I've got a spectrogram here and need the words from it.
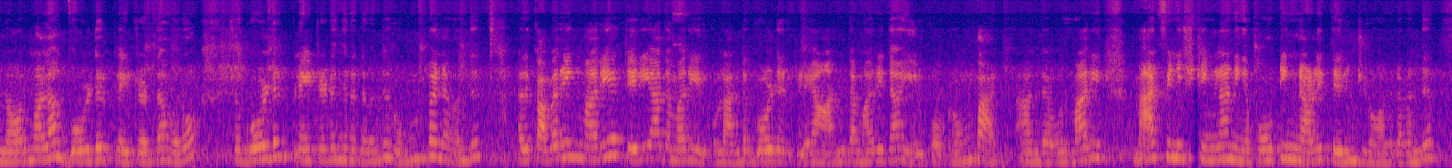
நார்மலாக கோல்டன் பிளேட்டட் தான் வரும். ஸோ கோல்டன் பிளேட்டடுங்கிறது வந்து ரொம்ப வந்து அது கவரிங் மாதிரியே தெரியாத மாதிரி இருக்கும்ல. அந்த கோல்டு இருக்கு இல்லையா? அந்த மாதிரி தான் இருக்கும். ரொம்ப அட்- அந்த ஒரு மாதிரி மேட் ஃபினிஷிங்லாம் நீங்கள் போட்டிங்கனாலே தெரிஞ்சிடும் அதில் வந்து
